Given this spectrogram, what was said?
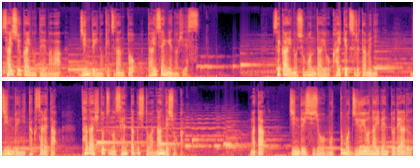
最終回のテーマは人類の決断と大宣言の日です。世界の諸問題を解決するために人類に託されたただ一つの選択肢とは何でしょうかまた人類史上最も重要なイベントである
